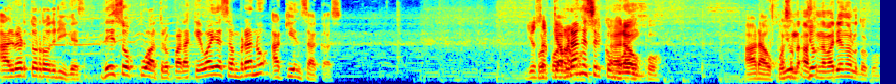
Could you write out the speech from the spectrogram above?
Alberto Rodríguez. De esos cuatro, para que vaya Zambrano, ¿a quién sacas? Yo saco Porque Abraham Ramos. es el comodín. Araujo. Araujo. A Yo, Santa- a yo- Santa María no lo tocó.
